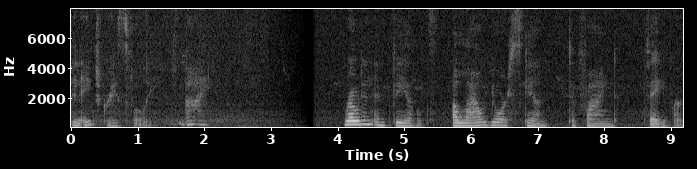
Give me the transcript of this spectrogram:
and age gracefully. Bye. Rodan and Fields, allow your skin to find favor.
